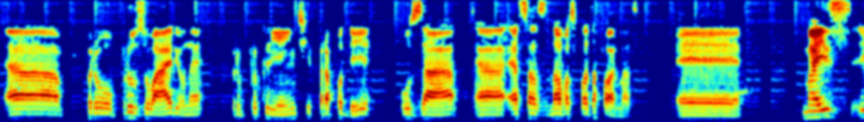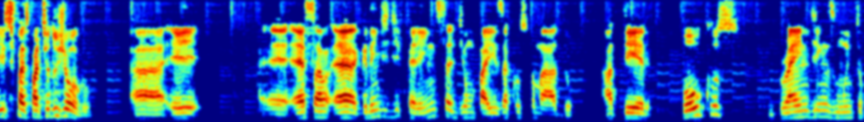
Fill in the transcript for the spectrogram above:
uh, para o usuário, né, para o cliente, para poder usar uh, essas novas plataformas. É, mas isso faz parte do jogo. Uh, e, é, essa é a grande diferença de um país acostumado a ter poucos brandings muito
